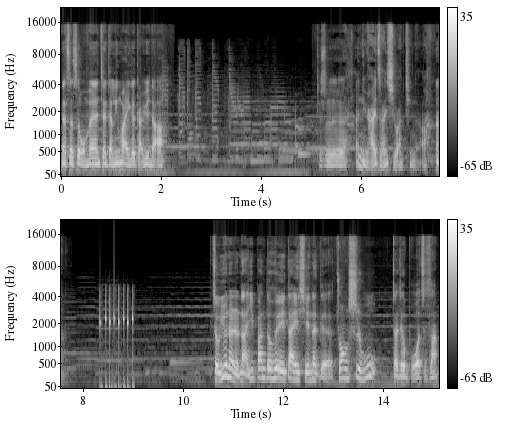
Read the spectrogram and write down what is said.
那这是我们讲讲另外一个改运的啊。就是女孩子很喜欢听的啊。走运的人呢，一般都会带一些那个装饰物在这个脖子上。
